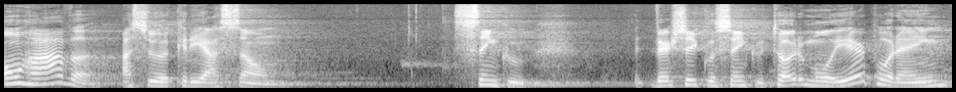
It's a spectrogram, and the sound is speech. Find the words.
honrava a sua criação. Cinco, Versículo 5: Toda mulher, porém,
